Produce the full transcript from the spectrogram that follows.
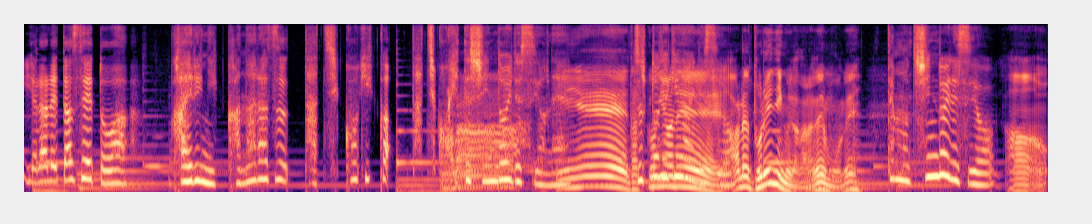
やられた生徒は帰りに必ず立ちこぎか立ちこぎってしんどいですよね。ずっとできないですよ。ねあれはトレーニングだからねもうねしんどいですよ。あ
